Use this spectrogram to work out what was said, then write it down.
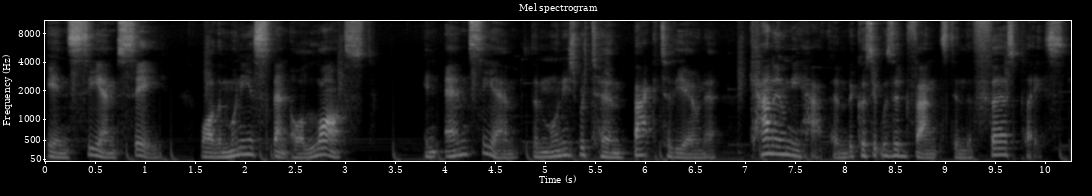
In CMC, while the money is spent or lost, in MCM, the monies returned back to the owner can only happen because it was advanced in the first place,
